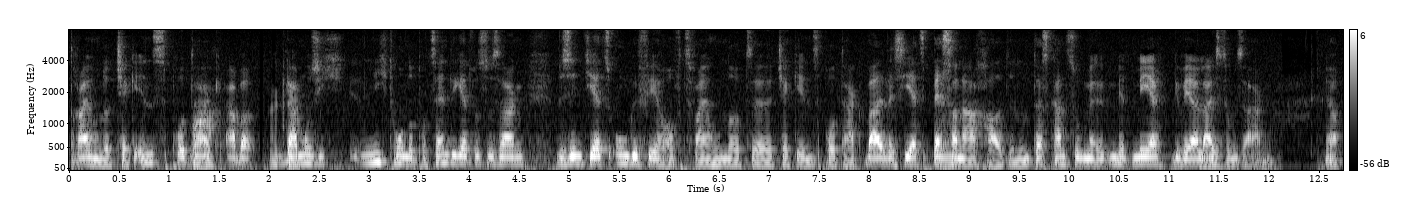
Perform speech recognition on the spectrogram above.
300 Check-ins pro Tag. Wow. Aber okay. da muss ich nicht hundertprozentig etwas zu sagen. Wir sind jetzt ungefähr auf 200 äh, Check-ins pro Tag, weil wir es jetzt besser mhm. nachhalten. Und das kannst du mit mehr Gewährleistung mhm. sagen. Ja.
